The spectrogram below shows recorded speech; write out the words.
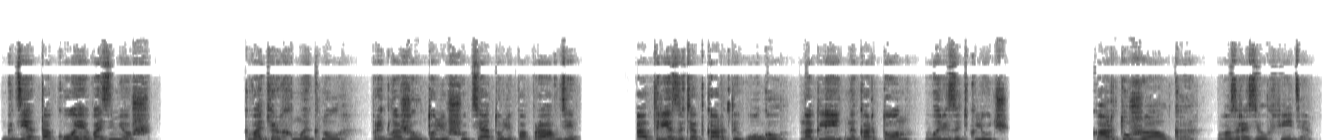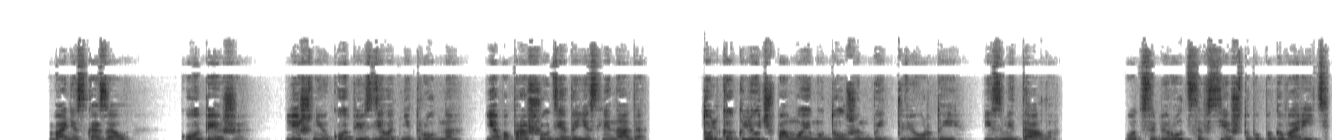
«Где такое возьмешь?» Квакер хмыкнул, предложил то ли шутя, то ли по правде. Отрезать от карты угол, наклеить на картон, вырезать ключ. «Карту жалко», — возразил Федя. Ваня сказал, «Копия же. Лишнюю копию сделать нетрудно. Я попрошу деда, если надо. Только ключ, по-моему, должен быть твердый, из металла. Вот соберутся все, чтобы поговорить.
